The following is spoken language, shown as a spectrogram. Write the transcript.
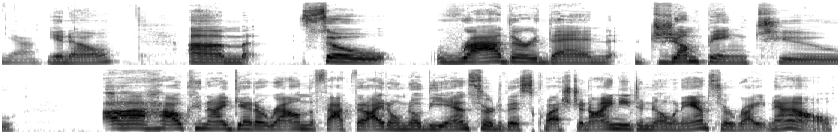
Yeah. you know um so rather than jumping to uh, how can I get around the fact that I don't know the answer to this question? I need to know an answer right now.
